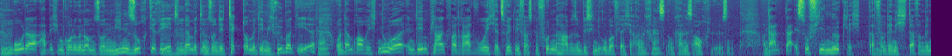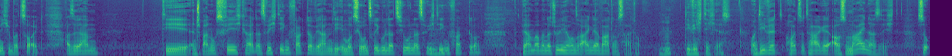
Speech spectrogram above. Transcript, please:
Mhm. Oder habe ich im Grunde genommen so ein Minensuchgerät mhm. ja, mit so einem Detektor, mit dem ich rübergehe. Okay. Und dann brauche ich nur in dem Planquadrat, wo ich jetzt wirklich was gefunden habe, so ein bisschen die Oberfläche ankratzen okay. und kann es auch lösen. Und da, da ist so viel möglich. Davon, ja. bin ich, davon bin ich überzeugt. Also wir haben die Entspannungsfähigkeit als wichtigen Faktor, wir haben die Emotionsregulation als wichtigen mhm. Faktor. Wir haben aber natürlich auch unsere eigene Erwartungshaltung, mhm. die wichtig ist. Und die wird heutzutage aus meiner Sicht so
